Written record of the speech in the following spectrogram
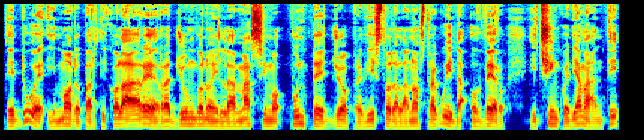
e due in modo particolare raggiungono il massimo punteggio previsto dalla nostra guida, ovvero i 5 diamanti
